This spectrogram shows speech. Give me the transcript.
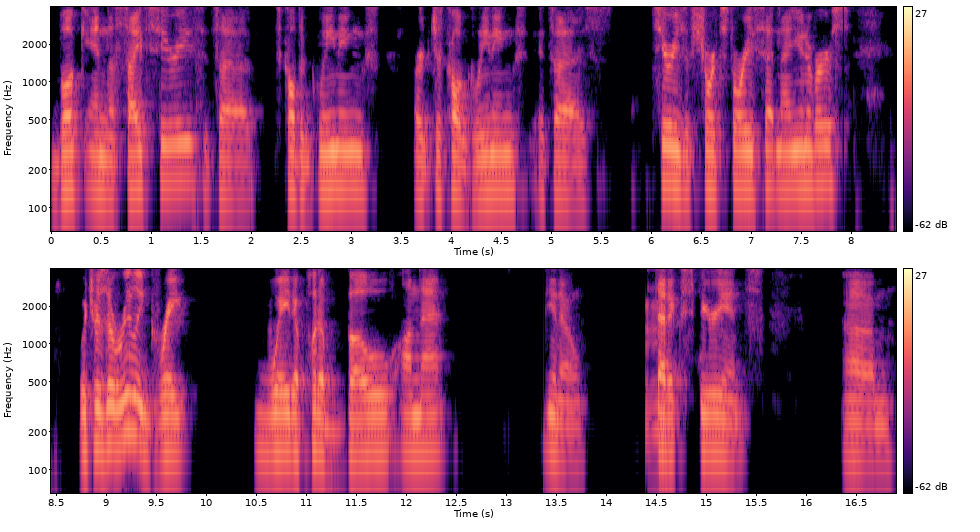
book in the Scythe series. It's a. It's called The Gleanings, or just called Gleanings. It's a series of short stories set in that universe, which was a really great way to put a bow on that. You know, Mhm. that experience. Um,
